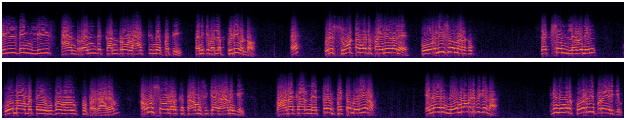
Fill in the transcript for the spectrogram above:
building lease and rent control ആക്ടിനെ പറ്റി തനിക്ക് വല്ല പിടിയുണ്ടോ? ഏ ഒരു സൂട്ട് അങ്ങോട്ട് ഫയൽ ചെയ്താലേ പോലീസ് നടക്കും. സെക്ഷൻ ലെവനിൽ മൂന്നാമത്തെ ഉപവകുപ്പ് പ്രകാരം ഹൗസ് ഓണർക്ക് താമസിക്കാനാണെങ്കിൽ വാടകക്കാരൻ എത്രയും പെട്ടെന്ന് ഉയരണം എന്നാരും നിയമം പഠിപ്പിക്കണ്ട. ഇനി നിങ്ങൾ കോടതി പറയായിരിക്കും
